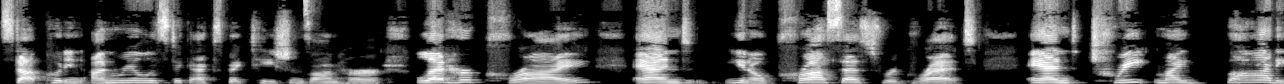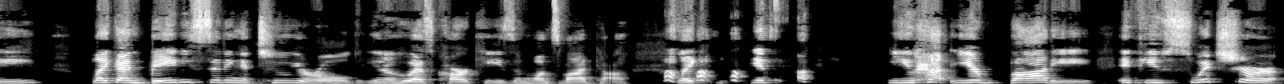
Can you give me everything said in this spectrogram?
stop putting unrealistic expectations on her, let her cry and, you know, process regret and treat my body like I'm babysitting a two year old, you know, who has car keys and wants vodka. Like it's, you have your body. If you switch your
